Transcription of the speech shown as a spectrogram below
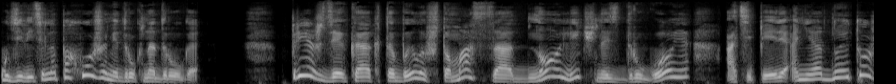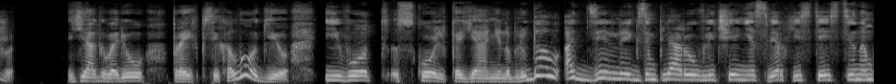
удивительно похожими друг на друга. Прежде как-то было, что масса одно, личность другое, а теперь они одно и то же. Я говорю про их психологию, и вот сколько я не наблюдал отдельные экземпляры увлечения сверхъестественным,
